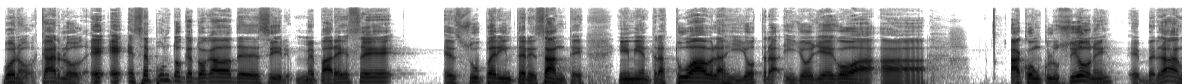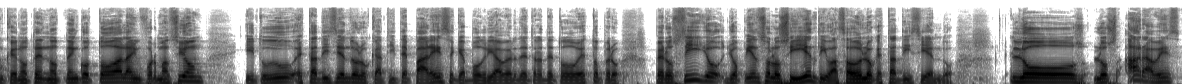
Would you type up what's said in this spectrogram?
Bueno, Carlos, e, e, ese punto que tú acabas de decir me parece es súper interesante. Y mientras tú hablas y yo, y yo llego a, a, conclusiones, es verdad, aunque no, te no tengo toda la información, y tú estás diciendo lo que a ti te parece que podría haber detrás de todo esto, pero, pero sí yo, yo pienso lo siguiente y basado en lo que estás diciendo. Los, los árabes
